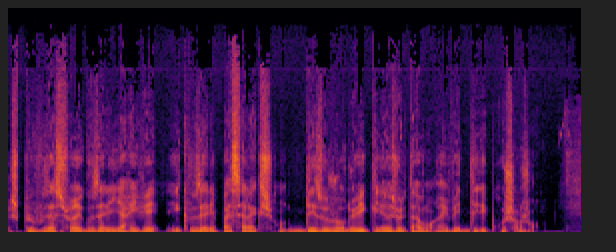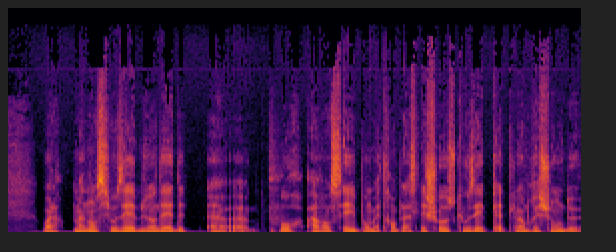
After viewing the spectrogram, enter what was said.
je peux vous assurer que vous allez y arriver et que vous allez passer à l'action dès aujourd'hui et que les résultats vont arriver dès les prochains jours. Voilà, maintenant, si vous avez besoin d'aide euh, pour avancer, pour mettre en place les choses, que vous avez peut-être l'impression de,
